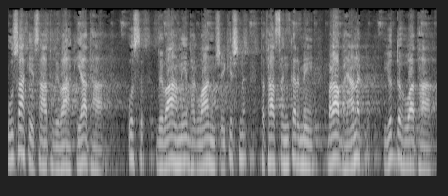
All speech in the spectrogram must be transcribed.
उषा के साथ विवाह किया था। उस विवाह में भगवान श्री कृष्ण तथा शंकर में बड़ा भयानक युद्ध हुआ था।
